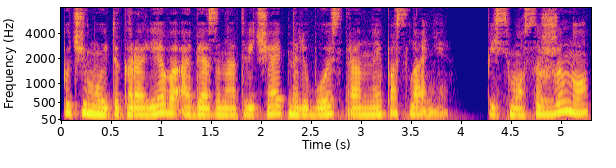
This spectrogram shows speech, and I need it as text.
Почему эта королева обязана отвечать на любое странное послание? Письмо сожжено.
